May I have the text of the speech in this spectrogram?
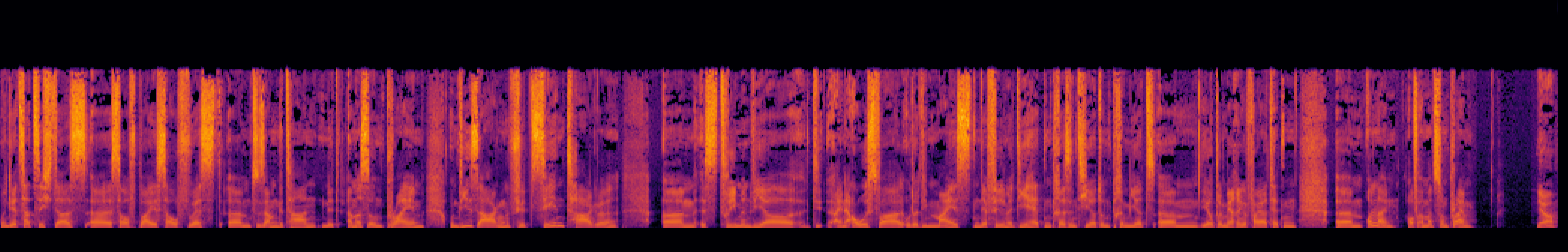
Und jetzt hat sich das äh, South by Southwest ähm, zusammengetan mit Amazon Prime und die sagen, für zehn Tage ähm, streamen wir die, eine Auswahl oder die meisten der Filme, die hätten präsentiert und prämiert, ähm, ihre Premiere gefeiert hätten, ähm, online auf Amazon Prime. Ja.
